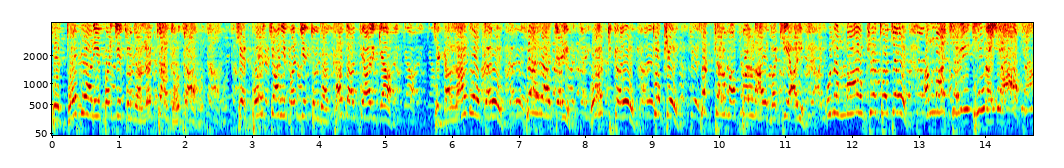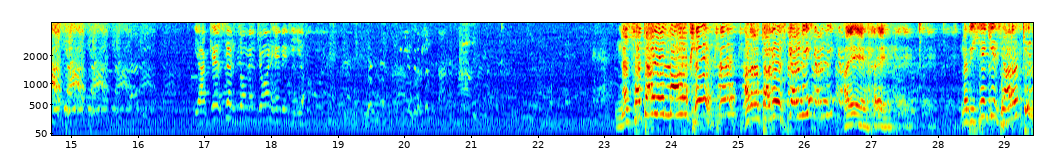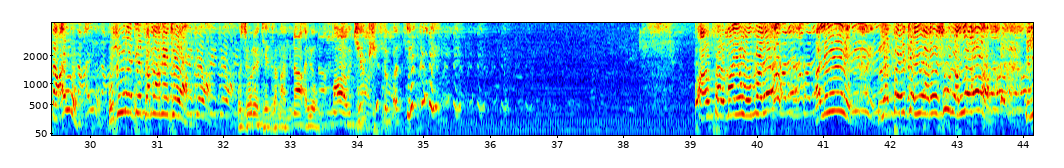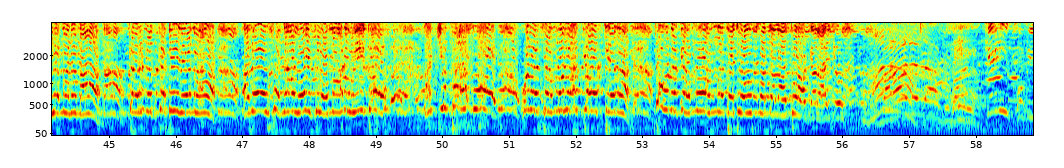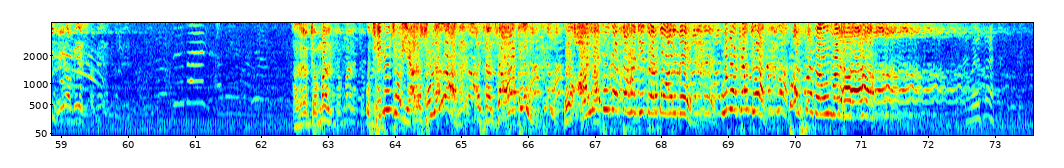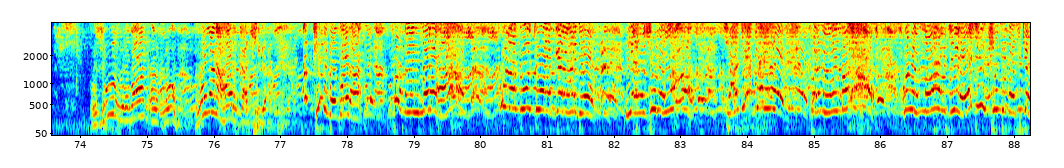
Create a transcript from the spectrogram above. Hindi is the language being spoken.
जे धोबियाणी बणिजी तुंहिंजा लटा धोता जे पोचाणी बणिजी तुंहिंजा खाधा तयारु कया जेका लाॾो करे सहरा चई घोट करे तोखे सकर माँ परणाए वठी आई। उन माउ खे थो चए अम्मा चरी थी वई आहे या केसर तो में जोन है विधी न सतायो माउ खे हज़रत अवेस करनी। हाय हाय। नबी से जी ज़ियारत थी न आयो। हुजूर जे ज़माने जो। हुजूर जे ज़माने न आयो। माउ जी खिदमत थी करे। पाण फरमायो उमर अली लबैक या रसूल अल्लाह ये मन माँ कर्ण कबीले माँ अवेस नालो हिकिड़ो माण्हू ईंदो। अच पढ़ंदो। उन सां मुलाक़ात थिए न त उनखे मोहम्मद जो उम्मत लाइ दुआ कराइजोसि कहिड़ी खूबी है में हज़रत उमर उथी भी जो या रसूल अल्लाह असा साहबी वो आया भी ना तहां जी दरबार में। उनका दुआ? पर पर मैं उमर हा हुजूर रोमान रो, रोमन हार का खीरा आखिर में बोला फिर मैं उमर हा उनको दुआ करा जो या रसूल अल्लाह चाचा करे पर मैं उमर हा उन माँ जी एडी खिदमत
